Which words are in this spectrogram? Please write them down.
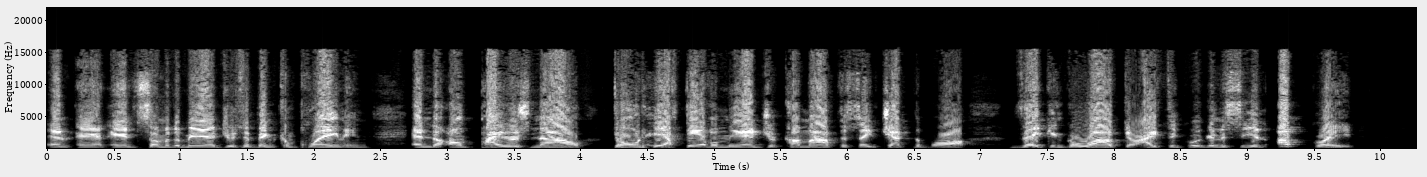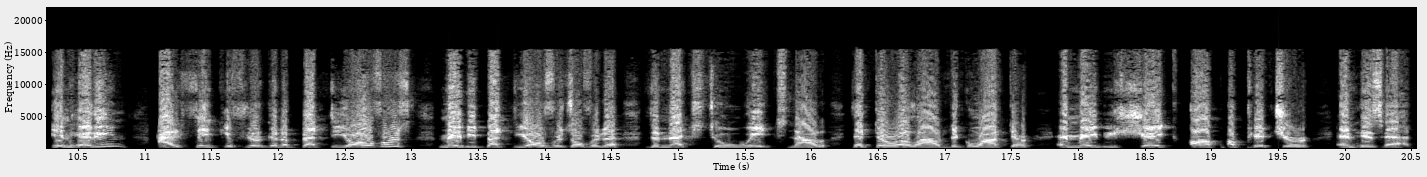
And, and and some of the managers have been complaining, and the umpires now don't have to have a manager come out to say check the ball. They can go out there. I think we're going to see an upgrade in hitting. I think if you're going to bet the overs, maybe bet the overs over the, the next two weeks now that they're allowed to go out there and maybe shake up a pitcher and his head.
